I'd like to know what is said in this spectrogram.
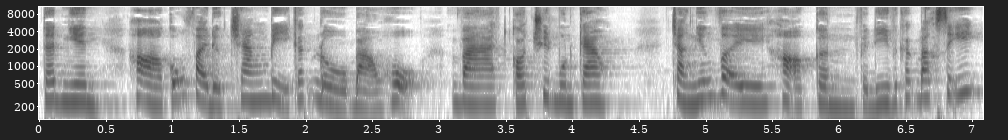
Tất nhiên, họ cũng phải được trang bị các đồ bảo hộ và có chuyên môn cao. Chẳng những vậy, họ cần phải đi với các bác sĩ,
